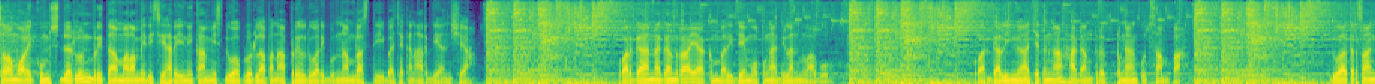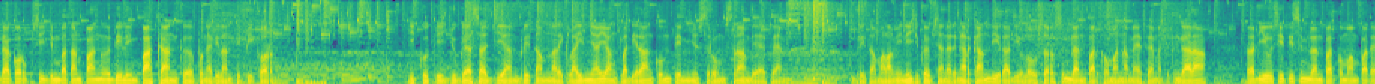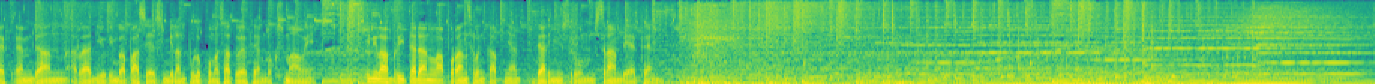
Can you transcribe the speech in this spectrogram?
Assalamualaikum Sudarlun, berita malam edisi hari ini Kamis 28 April 2016 dibacakan Ardiansyah. Warga Nagan Raya kembali demo pengadilan Melabuh. Warga Linge Aceh Tengah hadang truk pengangkut sampah. Dua tersangka korupsi jembatan Pange dilimpahkan ke pengadilan Tipikor. Ikuti juga sajian berita menarik lainnya yang telah dirangkum tim Newsroom Seram BFM. Berita malam ini juga bisa Anda dengarkan di Radio Loser 94,6 FM Aceh Tenggara, Radio City 94,4 FM, dan Radio Rimba Pase 90,1 FM Lok. Inilah berita dan laporan selengkapnya dari Newsroom Seram BFM.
